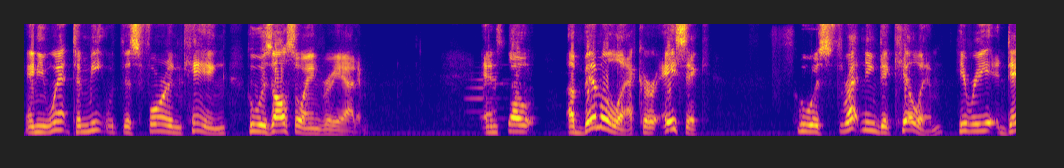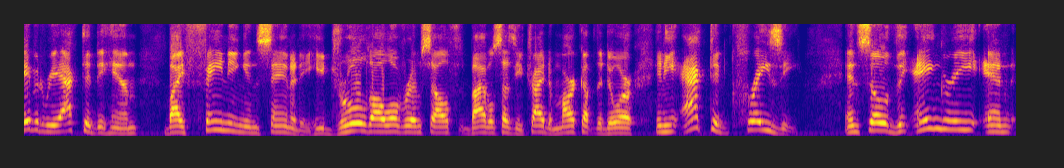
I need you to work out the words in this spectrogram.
and he went to meet with this foreign king who was also angry at him. And so Abimelech or Achish who was threatening to kill him, he re- David reacted to him by feigning insanity. He drooled all over himself. The Bible says he tried to mark up the door, and he acted crazy. And so the angry and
